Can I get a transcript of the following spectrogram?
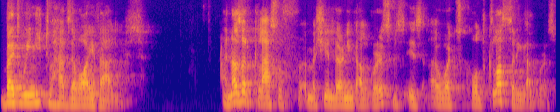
But we need to have the y values. Another class of machine learning algorithms is uh, what's called clustering algorithm.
